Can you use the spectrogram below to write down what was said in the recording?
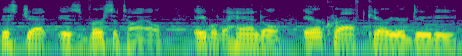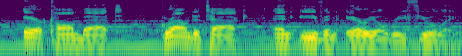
This jet is versatile, able to handle aircraft carrier duty, air combat, ground attack, and even aerial refueling.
